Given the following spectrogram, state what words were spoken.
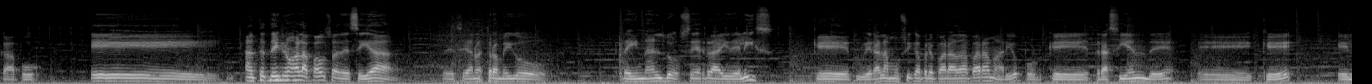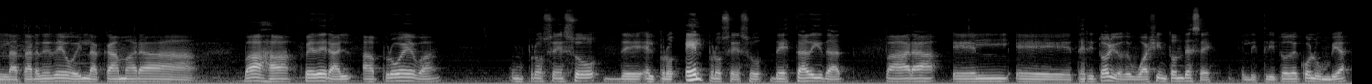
Capo. Eh, antes de irnos a la pausa, decía decía nuestro amigo Reinaldo Serra y Delis que tuviera la música preparada para Mario porque trasciende eh, que en la tarde de hoy la Cámara Baja Federal aprueba un proceso de el, el proceso de estadidad para el eh, territorio de Washington DC, el Distrito de Columbia.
